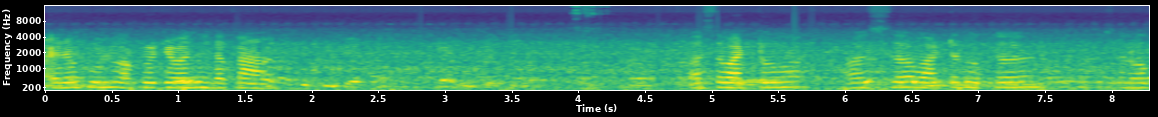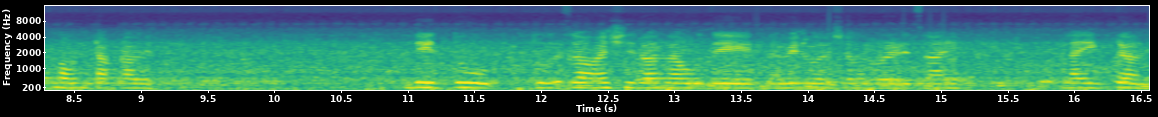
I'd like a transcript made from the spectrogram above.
काय फुल वापरू जेव्हा झालं का? असं वाटतो असं वाटत होतं सर्व खाऊन टाकावे दे तू तुझा आशीर्वाद राहू दे नवीन वर्ष फरवरीचं आहे. लाईक डन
